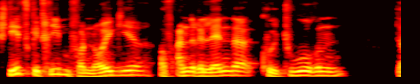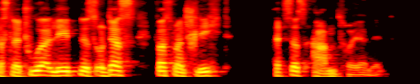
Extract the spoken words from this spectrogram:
stets getrieben von Neugier auf andere Länder, Kulturen, das Naturerlebnis und das, was man schlicht als das Abenteuer nennt.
